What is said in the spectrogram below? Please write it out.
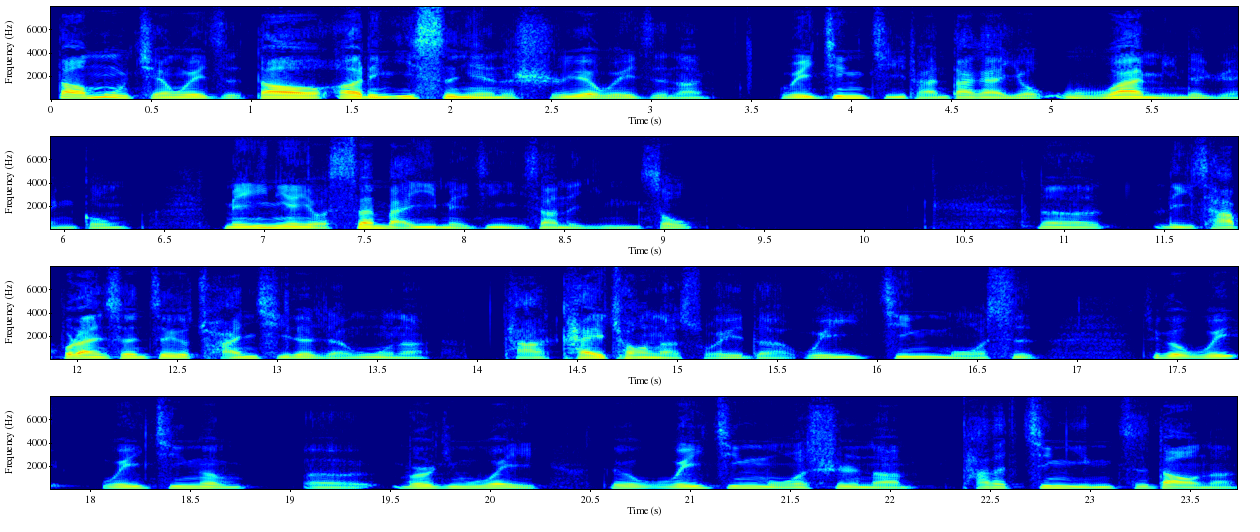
到目前为止，到二零一四年的十月为止呢，维京集团大概有五万名的员工，每一年有三百亿美金以上的营收。那理查·布兰森这个传奇的人物呢，他开创了所谓的维京模式。这个维维京啊，呃，Virgin Way，这个维京模式呢，它的经营之道呢，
